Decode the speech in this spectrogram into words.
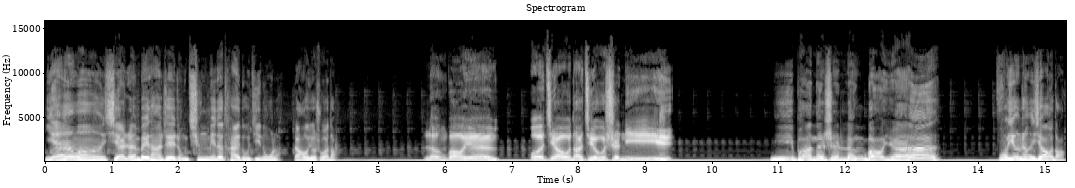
阎王显然被他这种轻蔑的态度激怒了，然后就说道：“冷宝元，我叫的就是你。你判的是冷宝元。”福星城笑道：“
